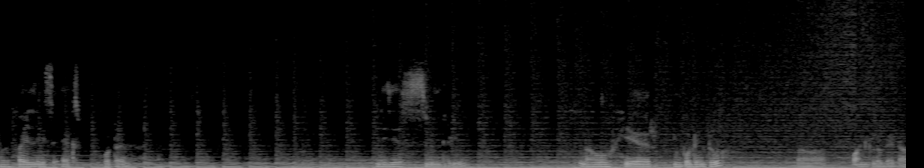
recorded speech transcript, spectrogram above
Our file is exported this is civil 3d now here importing to uh, point cloud data.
